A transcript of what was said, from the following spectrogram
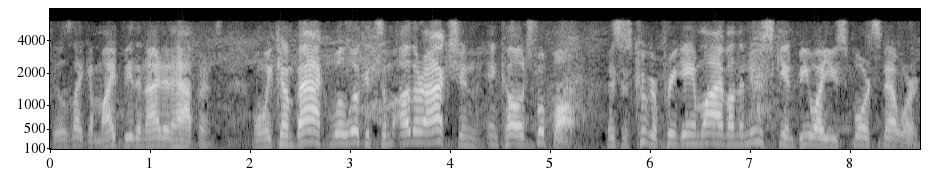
feels like it might be the night it happens. When we come back, we'll look at some other action in college football. This is Cougar pregame live on the Nu Skin BYU Sports Network.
